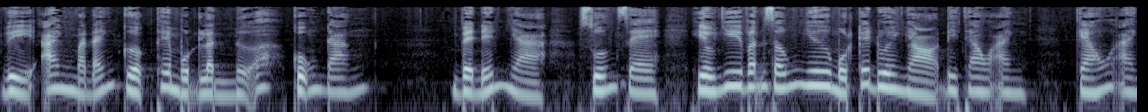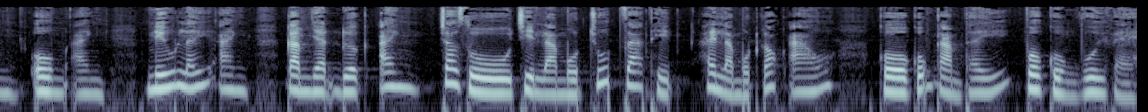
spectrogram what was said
vì anh mà đánh cược thêm một lần nữa cũng đáng. Về đến nhà, xuống xe, Hiểu Nhi vẫn giống như một cái đuôi nhỏ đi theo anh. Kéo anh, ôm anh, níu lấy anh, cảm nhận được anh, cho dù chỉ là một chút da thịt hay là một góc áo, cô cũng cảm thấy vô cùng vui vẻ.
